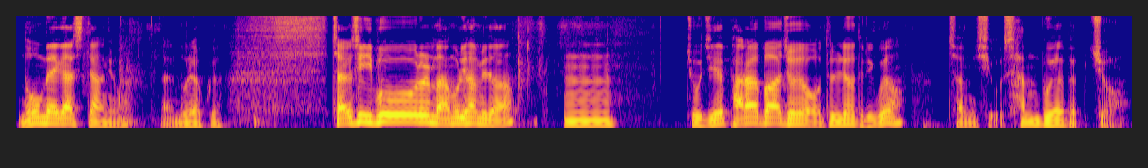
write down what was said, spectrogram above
No me hagas daño 네, 노래였고요. 자, 여기서 2부를 마무리합니다. 음, 조지의 바라봐줘요 들려드리고요. 잠시 후 3부에 뵙죠.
